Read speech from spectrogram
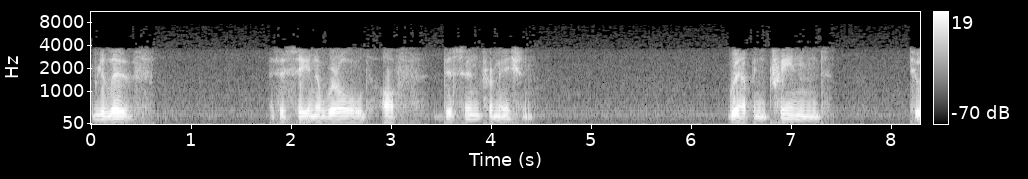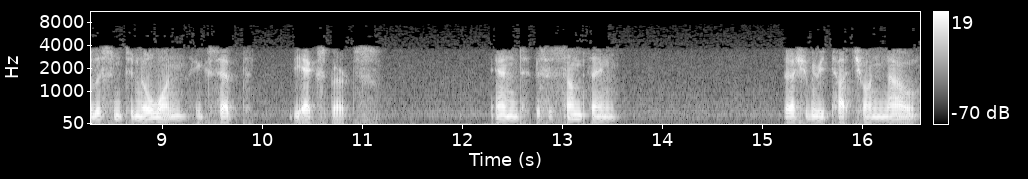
We live, as I say, in a world of disinformation. We have been trained to listen to no one except the experts. And this is something that I should maybe touch on now.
